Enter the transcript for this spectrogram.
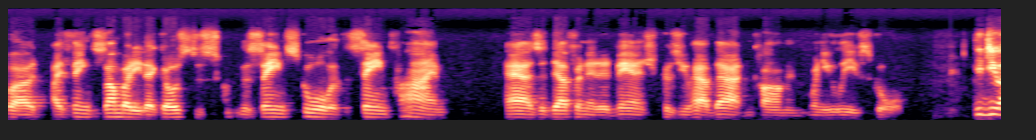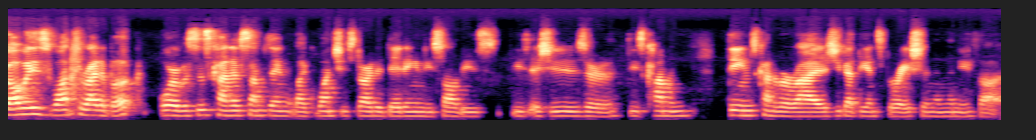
But I think somebody that goes to sc- the same school at the same time has a definite advantage because you have that in common when you leave school. Did you always want to write a book, or was this kind of something like once you started dating and you saw these these issues or these common themes kind of arise, you got the inspiration, and then you thought,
